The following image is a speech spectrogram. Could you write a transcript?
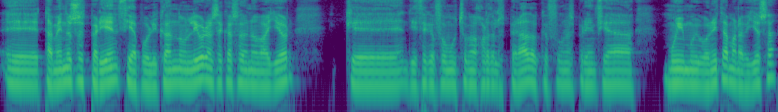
eh, también de su experiencia publicando un libro, en ese caso de Nueva York, que dice que fue mucho mejor de lo esperado, que fue una experiencia muy, muy bonita, maravillosa.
